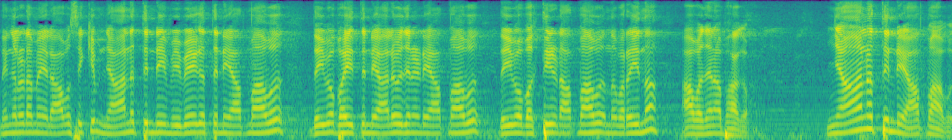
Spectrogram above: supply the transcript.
നിങ്ങളുടെ മേൽ ആവസിക്കും. ജ്ഞാനത്തിന്റെയും വിവേകത്തിന്റെയും ആത്മാവ് ദൈവഭയത്തിന്റെ ആലോചനയുടെ ആത്മാവ് ദൈവഭക്തിയുടെ ആത്മാവ് എന്ന് പറയുന്ന ആ വചനഭാഗം. ജ്ഞാനത്തിന്റെ ആത്മാവ്.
